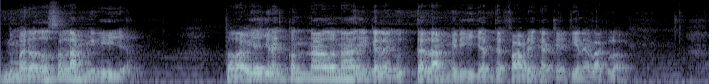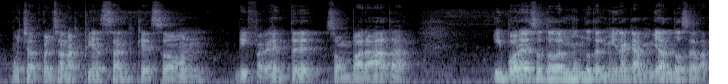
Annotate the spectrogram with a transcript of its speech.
Número 2 son las mirillas. Todavía yo no he encontrado a nadie que le guste las mirillas de fábrica que tiene la Glock. Muchas personas piensan que son diferentes, son baratas y por eso todo el mundo termina cambiándosela.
